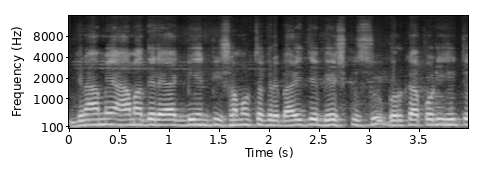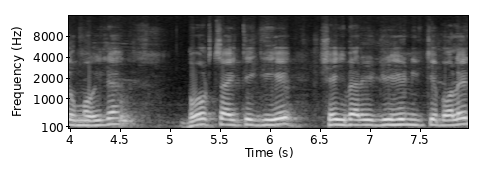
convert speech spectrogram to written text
গ্রামে আমাদের এক বিএনপি সমর্থকের বাড়িতে বেশ কিছু বোরকা পরিহিত মহিলা ভোট চাইতে গিয়ে সেই বাড়ির গৃহিণীকে বলেন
